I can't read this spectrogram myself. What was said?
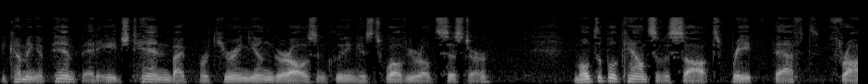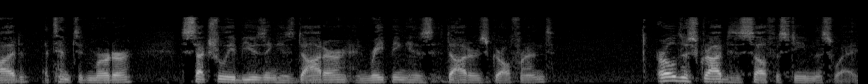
becoming a pimp at age 10 by procuring young girls, including his 12 year old sister, multiple counts of assault, rape, theft, fraud, attempted murder, sexually abusing his daughter, and raping his daughter's girlfriend. Earl described his self esteem this way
